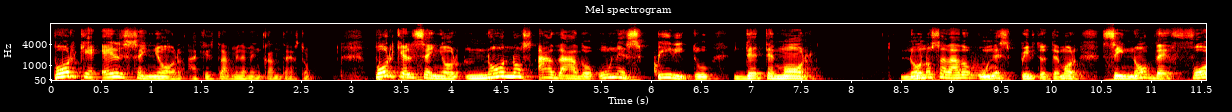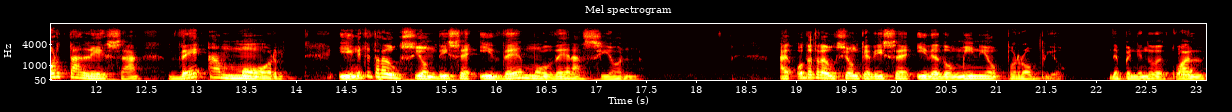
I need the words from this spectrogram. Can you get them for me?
porque el Señor, aquí está, mira, me encanta esto, porque el Señor no nos ha dado un espíritu de temor. No nos ha dado un espíritu de temor, sino de fortaleza, de amor y en esta traducción dice y de moderación. Hay otra traducción que dice y de dominio propio, dependiendo de cuál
